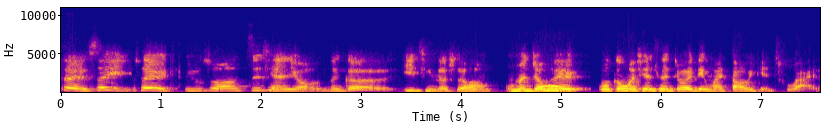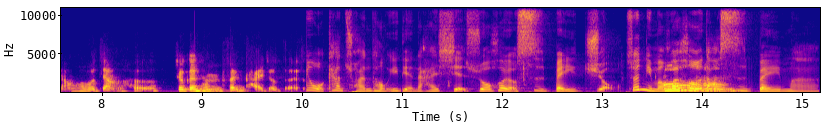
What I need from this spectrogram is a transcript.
对，所以所以比如说之前有那个疫情的时候，我们就会我跟我先生就会另外倒一点出来，然后这样喝，就跟他们分开就对了。因为我看传统一点的还写说会有四杯酒，所以你们会喝到四杯吗？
